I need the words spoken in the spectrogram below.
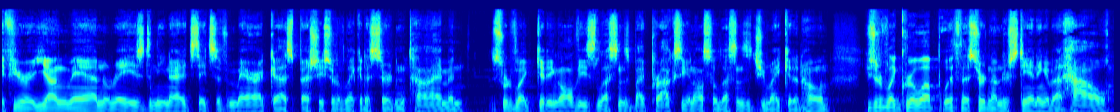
if you're a young man raised in the United States of America, especially sort of like at a certain time and sort of like getting all these lessons by proxy and also lessons that you might get at home, you sort of like grow up with a certain understanding about how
